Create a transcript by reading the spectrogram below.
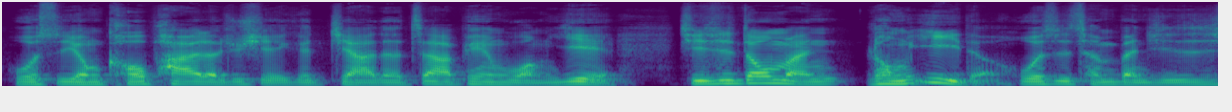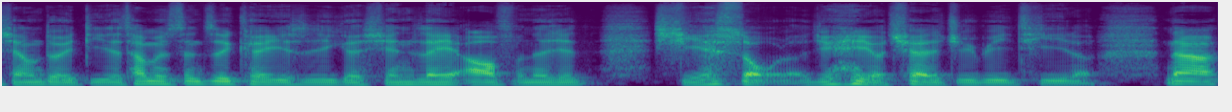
或是用 Copilot 去写一个假的诈骗网页。其实都蛮容易的，或是成本其实是相对低的。他们甚至可以是一个先 lay off 那些写手了，因为有 Chat GPT 了。那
